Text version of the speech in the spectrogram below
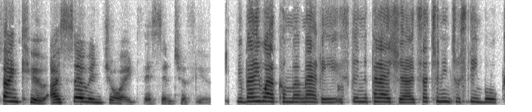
Thank you. I so enjoyed this interview. You're very welcome, Mary. It's been a pleasure. It's such an interesting book.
